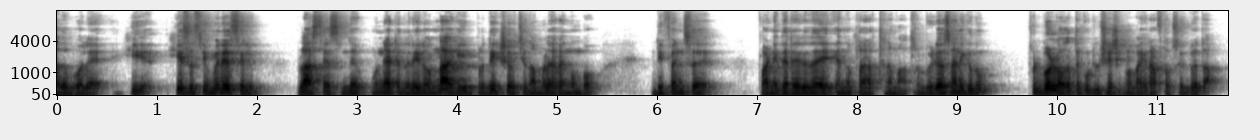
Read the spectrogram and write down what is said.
അതുപോലെ ഹീസ് സിമിനേഴ്സിലും ബ്ലാസ്റ്റേഴ്സിന്റെ മുന്നേറ്റ നിരയിൽ ഒന്നാകിയും പ്രതീക്ഷ വെച്ച് നമ്മൾ ഇറങ്ങുമ്പോൾ ഡിഫൻസ് പണി തരരുത് എന്ന പ്രാർത്ഥന മാത്രം. വീഡിയോ അവസാനിക്കുന്നു. ഫുട്ബോൾ ലോകത്തെ കൂടുതൽ വിശേഷങ്ങളുമായി റാഫ്റ്റോക്സ് എത്താം.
